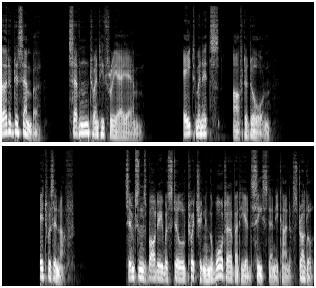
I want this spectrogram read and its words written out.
3rd of December, 7:23 a.m. 8 minutes after dawn. It was enough. Simpson's body was still twitching in the water, but he had ceased any kind of struggle.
